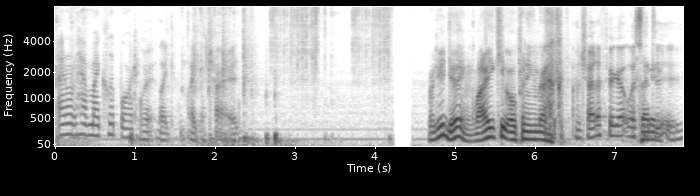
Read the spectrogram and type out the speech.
I don't have my clipboard. Wait, like, like I tried. What are you doing? Why do you keep opening that? I'm trying to figure out what Setting. to do.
